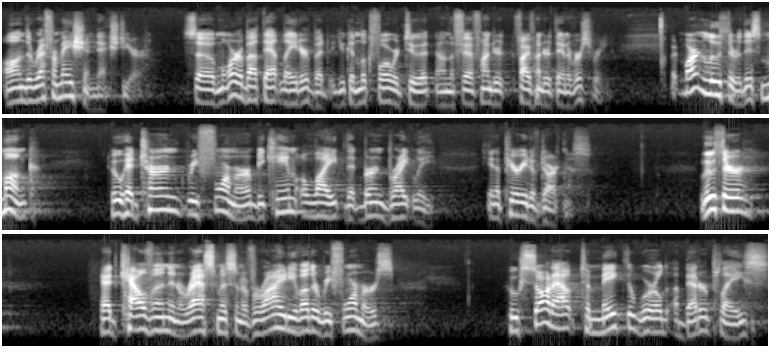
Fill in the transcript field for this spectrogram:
on the Reformation next year. So, more about that later, but you can look forward to it on the 500th, 500th anniversary. But Martin Luther, this monk who had turned reformer, became a light that burned brightly in a period of darkness. Luther had Calvin and Erasmus and a variety of other reformers who sought out to make the world a better place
